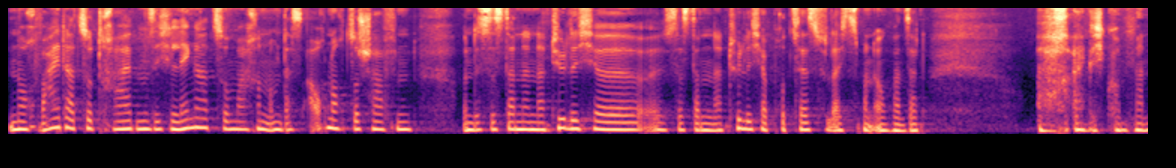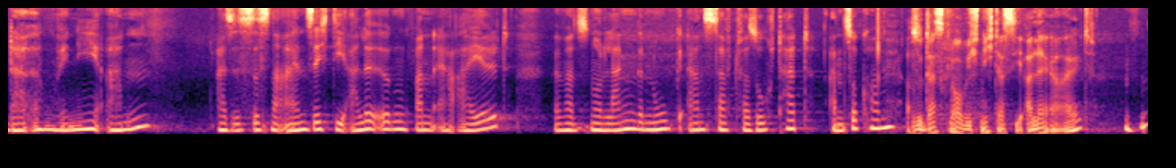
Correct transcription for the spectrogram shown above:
noch weiter zu treiben, sich länger zu machen, um das auch noch zu schaffen. Und ist es dann eine natürliche, ist das dann ein natürlicher Prozess, vielleicht, dass man irgendwann sagt, ach, eigentlich kommt man da irgendwie nie an. Also ist es eine Einsicht, die alle irgendwann ereilt, wenn man es nur lang genug ernsthaft versucht hat, anzukommen? Also das glaube ich nicht, dass sie alle ereilt. Mhm.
